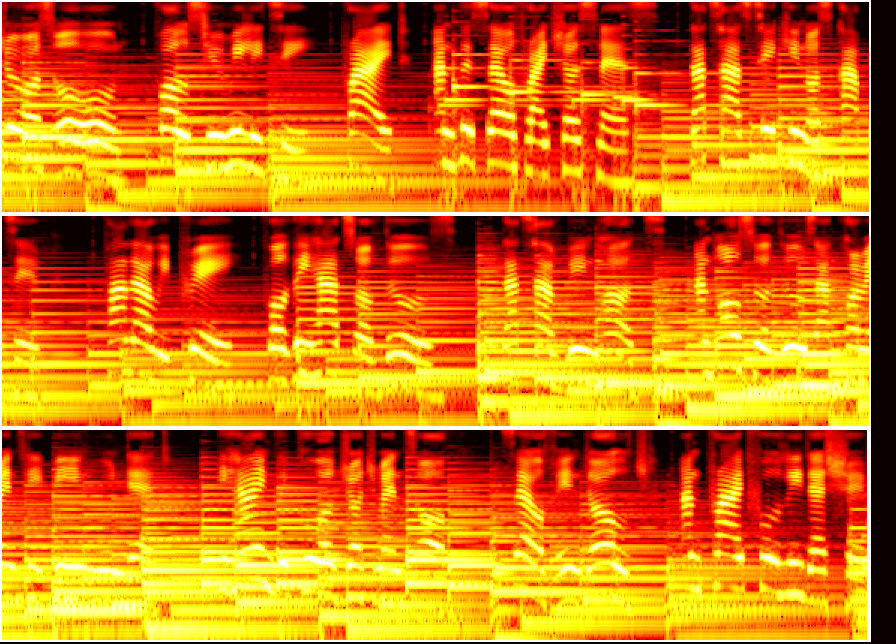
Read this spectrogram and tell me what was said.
Show us our own false humility, pride, and the self righteousness that has taken us captive. Father, we pray for the hearts of those that have been hurt, and also those are currently being wounded behind the poor judgments of self indulged and prideful leadership.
